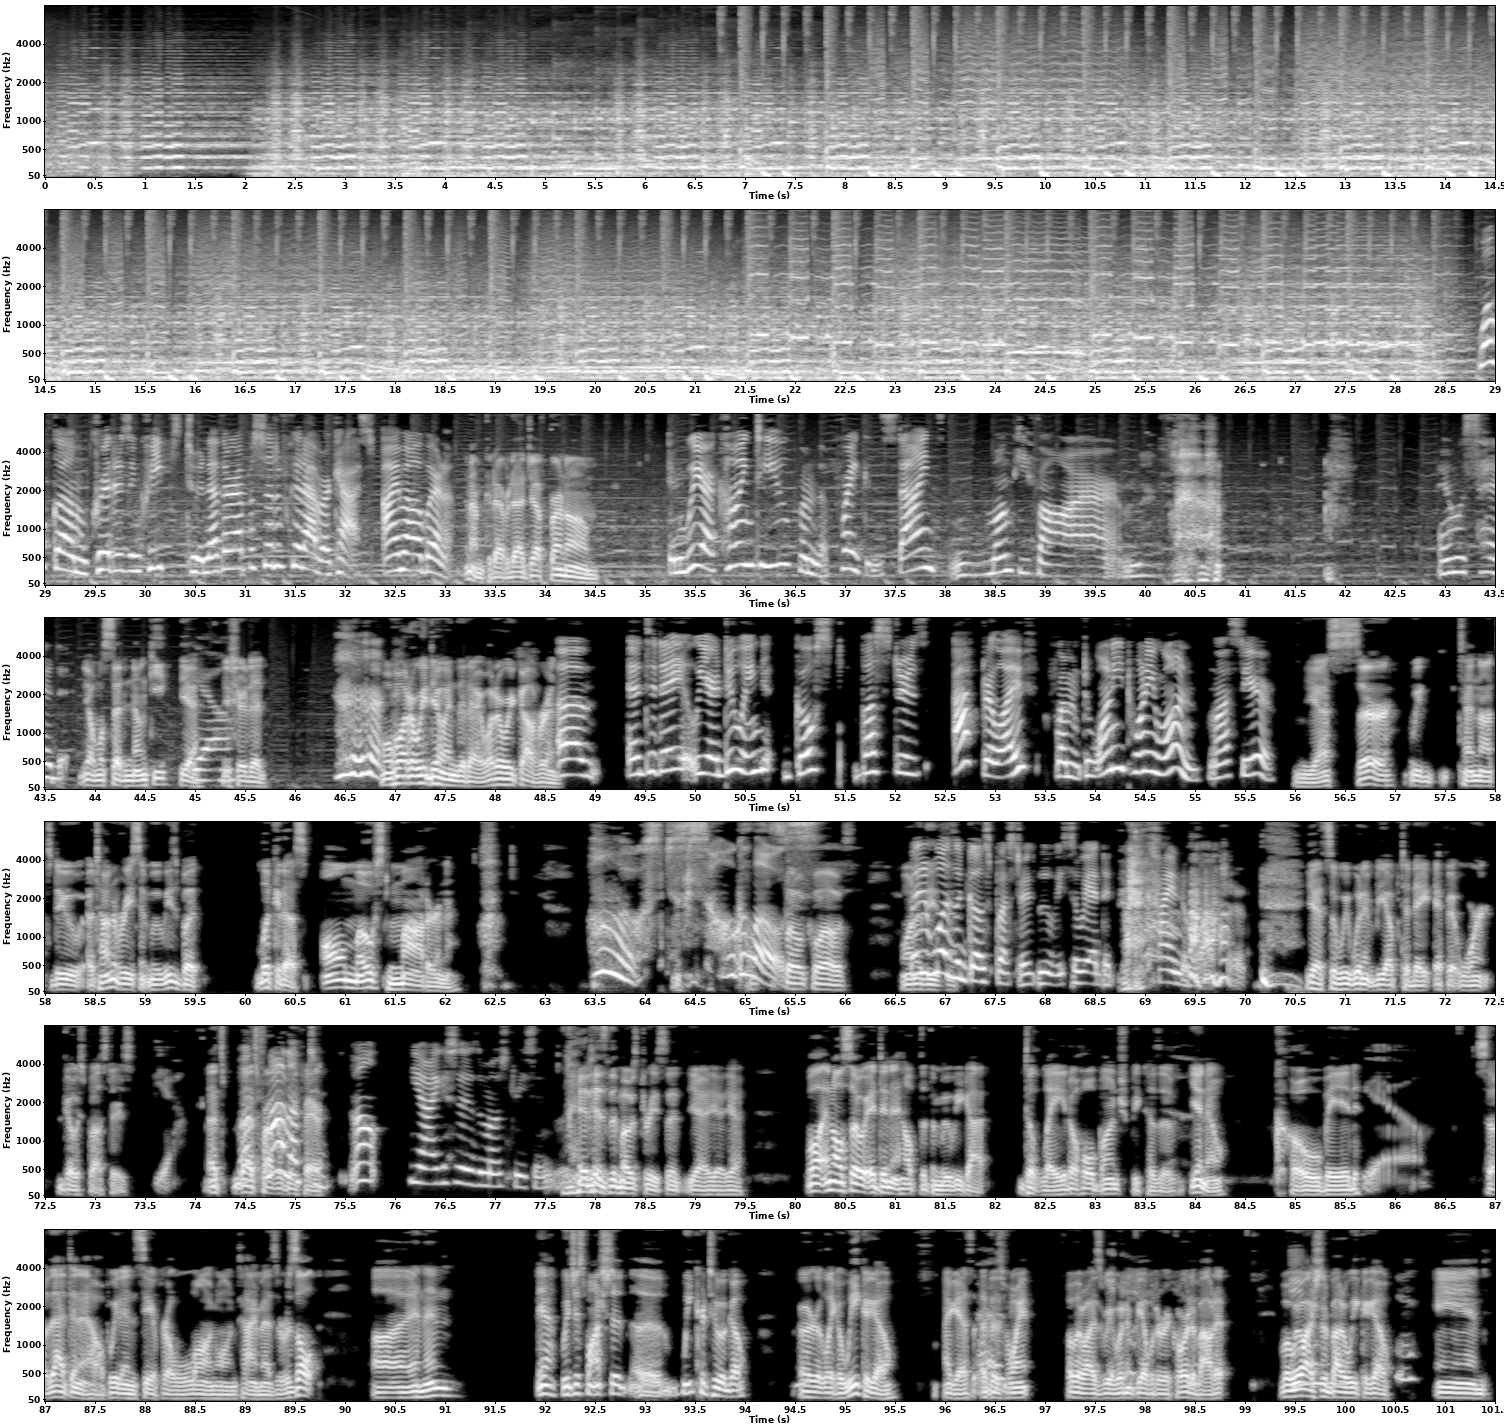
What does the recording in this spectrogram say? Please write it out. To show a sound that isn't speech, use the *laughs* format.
Thank you. Critters and creeps, to another episode of Cadavercast. I'm Alberta, And I'm Cadaver Dad Jeff Burnham. and we are coming to you from the Frankenstein's Monkey Farm. *laughs* I almost said, You almost said nunky? Yeah, Yeah. you sure did. *laughs* Well, what are we doing today? What are we covering? um, and today we are doing Ghostbusters Afterlife from 2021, last year. Yes, sir. We tend not to do a ton of recent movies, but look at us. Almost modern. Almost. *laughs* So close. So close. One But it was a Ghostbusters movie, so we had to *laughs* kind of watch it. yeah, so we wouldn't be up to date if it weren't Ghostbusters. Yeah. That's Well, that's probably fair. To, well, yeah, I guess it is the most recent. *laughs* It is the most recent. Yeah, yeah, yeah. Well, and also it didn't help that the movie got delayed a whole bunch because of, you know, COVID. Yeah. So that didn't help. We didn't see it for a long, long time as a result. Uh, and then, yeah, we just watched it a week or two ago, or like a week ago, I guess, at this Um, point. Otherwise, we wouldn't be able to record about it. But we watched it about a week ago, and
